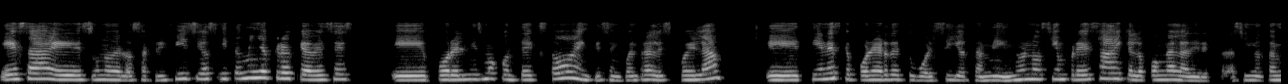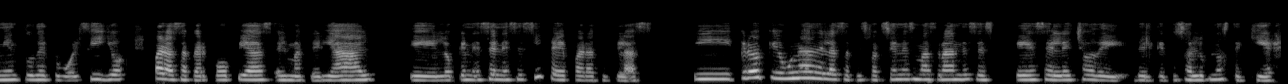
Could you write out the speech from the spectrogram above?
Esa es uno de los sacrificios y también yo creo que a veces eh, por el mismo contexto en que se encuentra la escuela, eh, tienes que poner de tu bolsillo también, ¿no? No siempre es, ay, que lo ponga la directora, sino también tú de tu bolsillo para sacar copias, el material, eh, lo que se necesite para tu clase. Y creo que una de las satisfacciones más grandes es, es el hecho de, del que tus alumnos te quieran.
